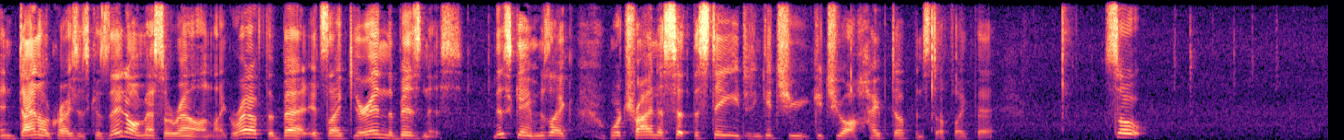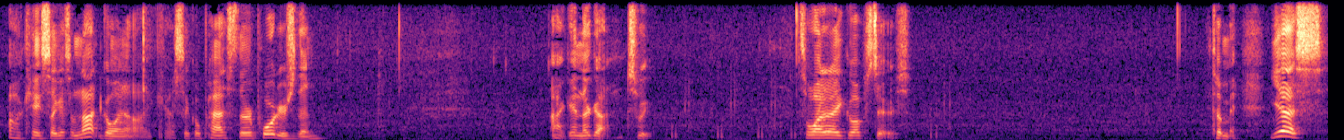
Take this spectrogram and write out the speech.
And Dino Crisis, because they don't mess around. Like, right off the bat, it's like you're in the business. This game is like, we're trying to set the stage and get you, get you all hyped up and stuff like that. So, okay, so I guess I'm not going out. I guess I go past the reporters then. Again, they're gone. Sweet. So why did I go upstairs? Tell me. Yes!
